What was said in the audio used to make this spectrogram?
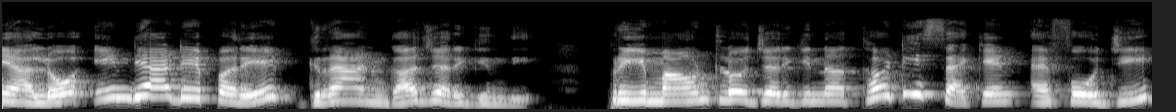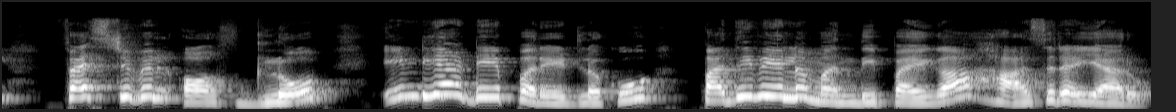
కాలిఫోర్నియాలో India day parade గ్రాండ్గా జరిగింది. ప్రీమౌంట్లో జరిగిన thirty second FOG festival of globe India day పరేడ్లకు పదివేల మంది పైగా హాజరయ్యారు.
